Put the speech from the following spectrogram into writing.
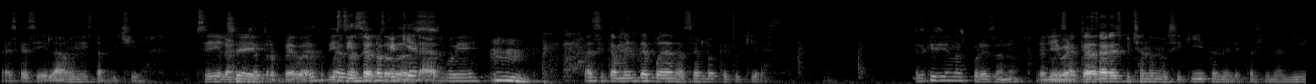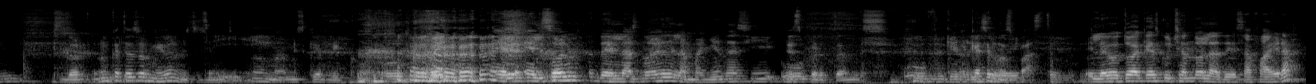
Es que sí, la uni está muy chida. Sí, la Sí. uni es otro pedo. Puedes, puedes hacer a lo que quieras, güey. Básicamente puedes hacer lo que tú quieras. Es que sí es más por eso, ¿no? La acá libertad. estar escuchando musiquita en el estacionamiento. Dor- ¿Nunca te has dormido en el estacionamiento? Sí. No mames, qué rico. Uf, el, el sol de las 9 de la mañana así. Uf, Despertando. uf, qué rico. Acá hacen los pastos. güey. Y luego tú acá escuchando la de Zafaira.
